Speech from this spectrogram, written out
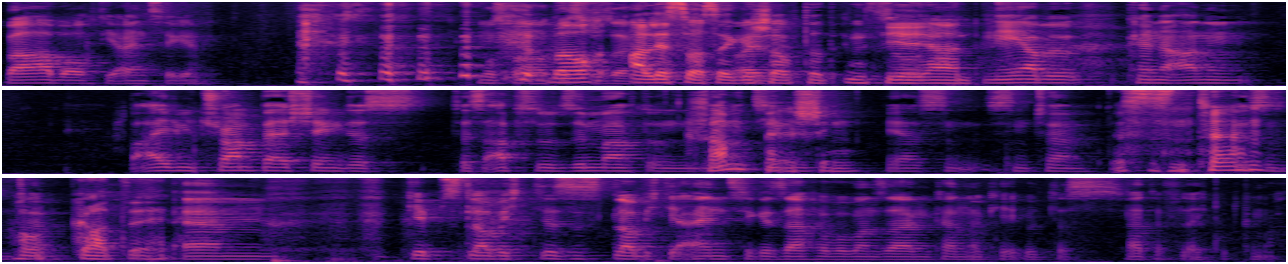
War aber auch die einzige. Muss man auch war auch sagen. alles, was er Weil- geschafft hat in vier So, Jahren. Nee, aber keine Ahnung. Bei all dem Trump-Bashing, das, das absolut Sinn macht und. Trump-Bashing, Ja, ist ein, ist ein Term. das ist ein Term. Ist ein Oh Term. Gott, ey. Ähm, gibt's, glaube ich, das ist, glaube ich, die einzige Sache, wo man sagen kann, okay, gut, das hat er vielleicht gut gemacht.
